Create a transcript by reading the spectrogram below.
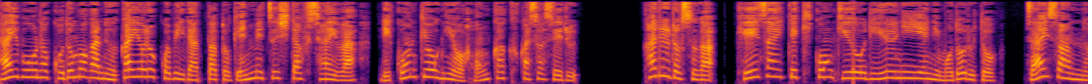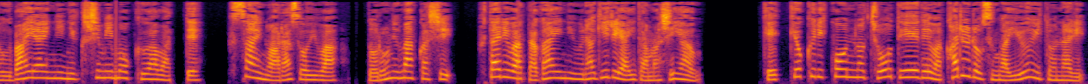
待望の子供がぬか喜びだったと幻滅した夫妻は離婚協議を本格化させる。カルロスが経済的困窮を理由に家に戻ると財産の奪い合いに憎しみも加わって夫妻の争いは泥沼化し、二人は互いに裏切り合い騙し合う。結局離婚の調停ではカルロスが優位となり、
